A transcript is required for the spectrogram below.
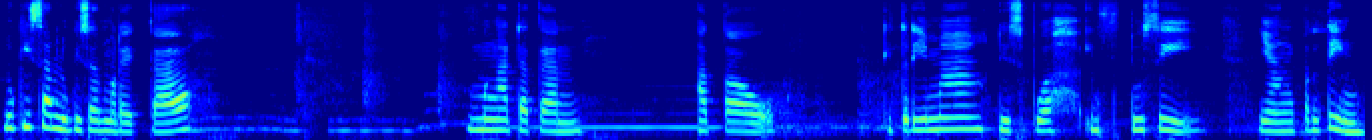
lukisan-lukisan mereka mengadakan atau diterima di sebuah institusi yang penting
